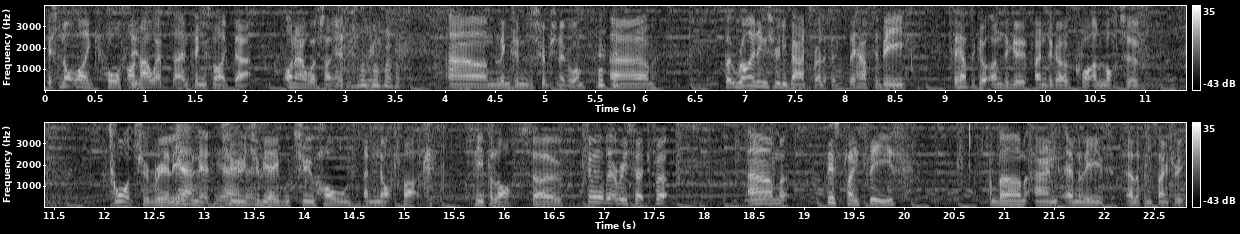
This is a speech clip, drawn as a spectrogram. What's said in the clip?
it's not like horses On our website. and things like that. On our website, yeah, do some reading. um, links in the description, everyone. Um, but riding's really bad for elephants. They have to be they have to go undergo undergo quite a lot of torture, really, Yeah, isn't it, yeah, to it to be able to hold and not buck people off. So do a little bit of research, but um, this place, Bees, Burm and Emily's Elephant Sanctuary,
